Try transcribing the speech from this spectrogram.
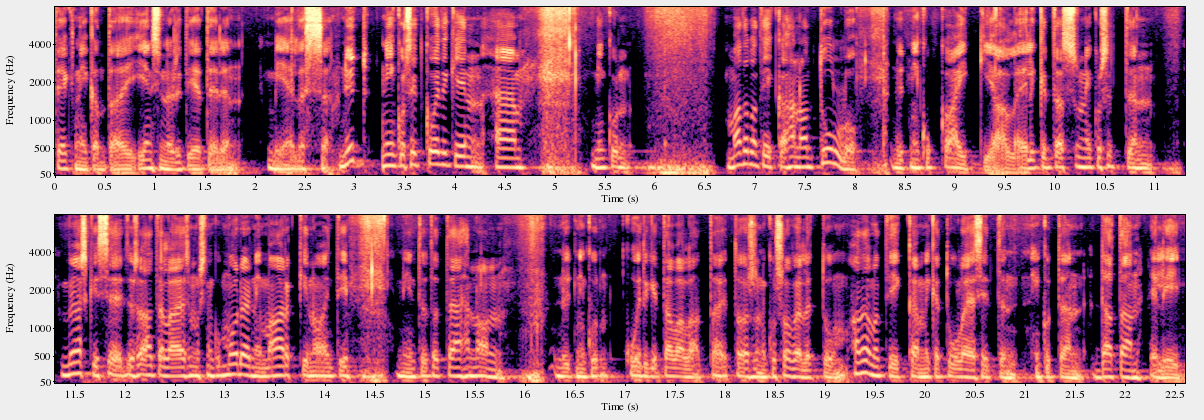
tekniikan tai insinööritieteiden mielessä. Nyt niin kuin sitten kuitenkin ää, niin kuin matematiikkahan on tullut nyt niin kuin kaikkialle. Eli tässä on niin kuin sitten myöskin se, että jos ajatellaan esimerkiksi niin kuin moderni markkinointi, niin tota, tämähän on nyt niin kuin kuitenkin tavallaan tai toisaalta niin kuin sovellettu matematiikkaan, mikä tulee sitten niin kuin tämän datan eli,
